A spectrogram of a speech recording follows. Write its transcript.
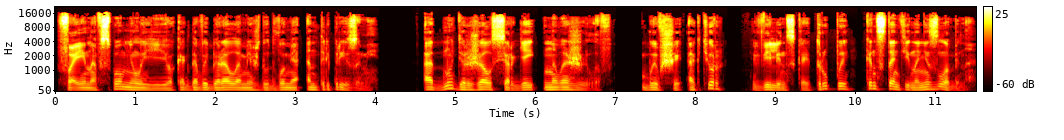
Фаина вспомнила ее, когда выбирала между двумя антрепризами. Одну держал Сергей Новожилов, бывший актер виленской труппы Константина Незлобина.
